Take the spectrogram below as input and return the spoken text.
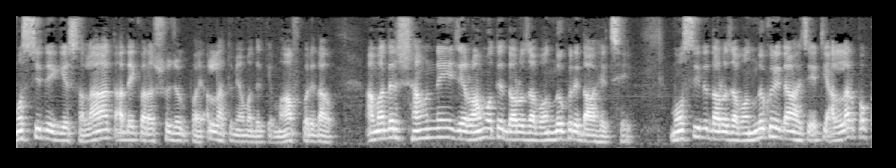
মসজিদে গিয়ে সালাত আদায় করার সুযোগ পায়। আল্লাহ তুমি আমাদেরকে মাফ করে দাও। আমাদের সামনে যে রহমতের দরজা বন্ধ করে দেওয়া হয়েছে মসজিদের দরজা বন্ধ করে দেওয়া হয়েছে, এটি আল্লাহর পক্ষ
